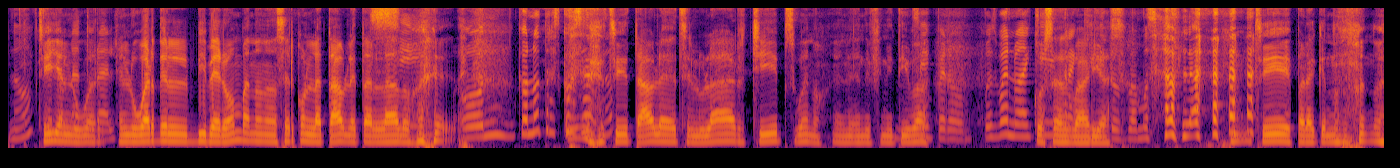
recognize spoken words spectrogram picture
¿no? Sí, en lugar, en lugar del biberón van a nacer con la tablet al lado. o con otras cosas, ¿no? Sí, tablet, celular, chips, bueno, en, definitiva. Sí, pero pues bueno, aquí cosas varias. vamos a hablar. Sí, para que no, no,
